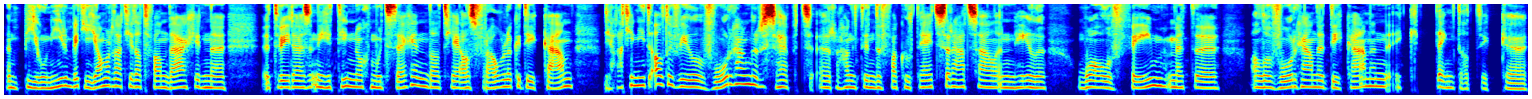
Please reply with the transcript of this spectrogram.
een pionier. Een beetje jammer dat je dat vandaag in uh, eh, 2019 nog moet zeggen, dat jij als vrouwelijke decaan, ja, dat je niet al te veel voorgangers hebt. Er hangt in de faculteitsraadzaal een hele wall of fame met uh, alle voorgaande decanen. Ik denk dat ik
